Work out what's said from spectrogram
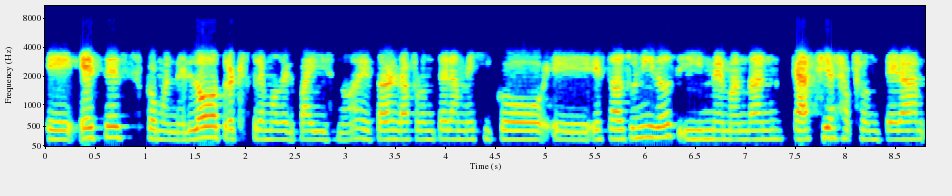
Eh, este es como en el otro extremo del país, ¿no? Estaba en la frontera México-Estados Unidos y me mandan casi a la frontera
